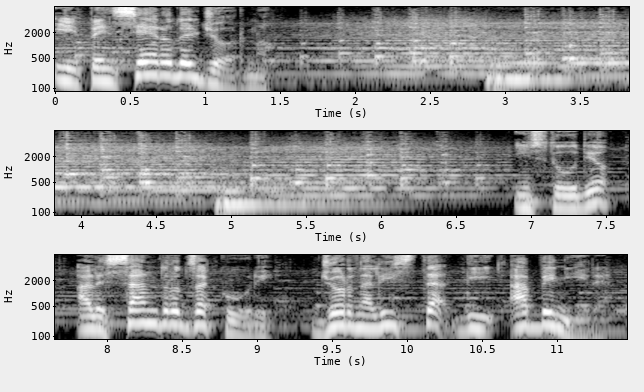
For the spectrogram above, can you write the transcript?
Il pensiero del giorno. In studio Alessandro Zaccuri, giornalista di Avvenire.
